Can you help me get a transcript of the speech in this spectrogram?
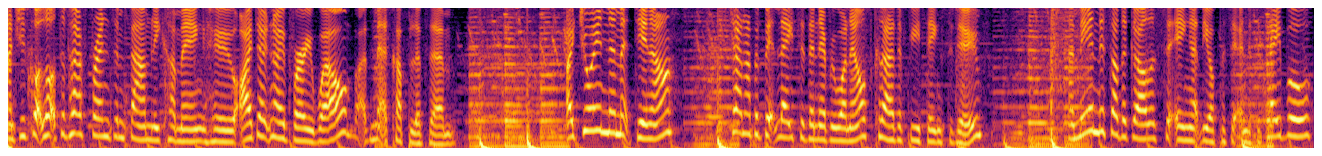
And she's got lots of her friends and family coming who I don't know very well, but I've met a couple of them. I join them at dinner, turn up a bit later than everyone else because I had a few things to do. And me and this other girl are sitting at the opposite end of the table.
